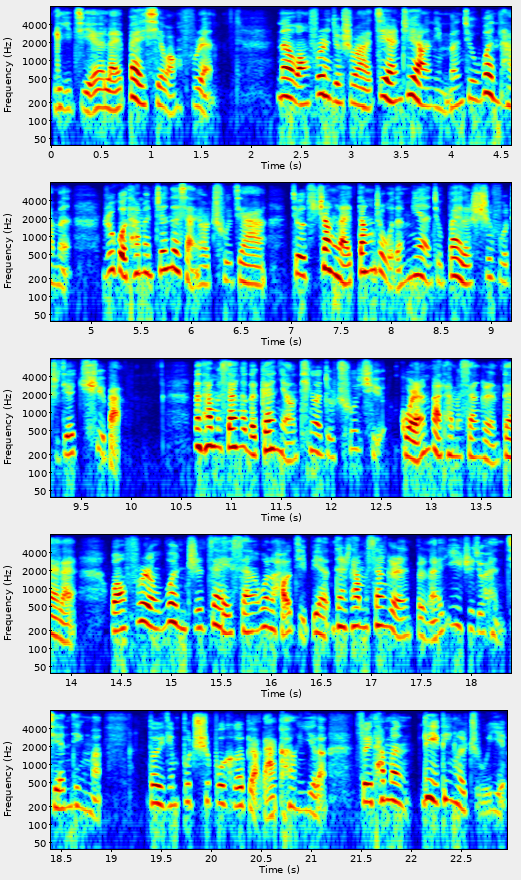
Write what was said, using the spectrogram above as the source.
礼节，来拜谢王夫人。那王夫人就说啊，既然这样，你们就问他们，如果他们真的想要出家，就上来当着我的面就拜了师傅，直接去吧。那他们三个的干娘听了就出去，果然把他们三个人带来。王夫人问之再三，问了好几遍，但是他们三个人本来意志就很坚定嘛，都已经不吃不喝表达抗议了，所以他们立定了主意，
